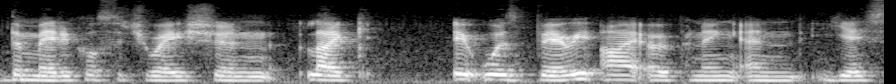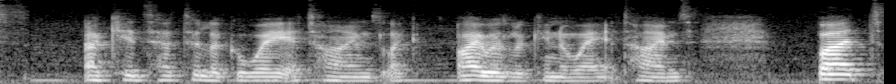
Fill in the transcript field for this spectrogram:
the medical situation like it was very eye-opening and yes our kids had to look away at times like I was looking away at times. But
